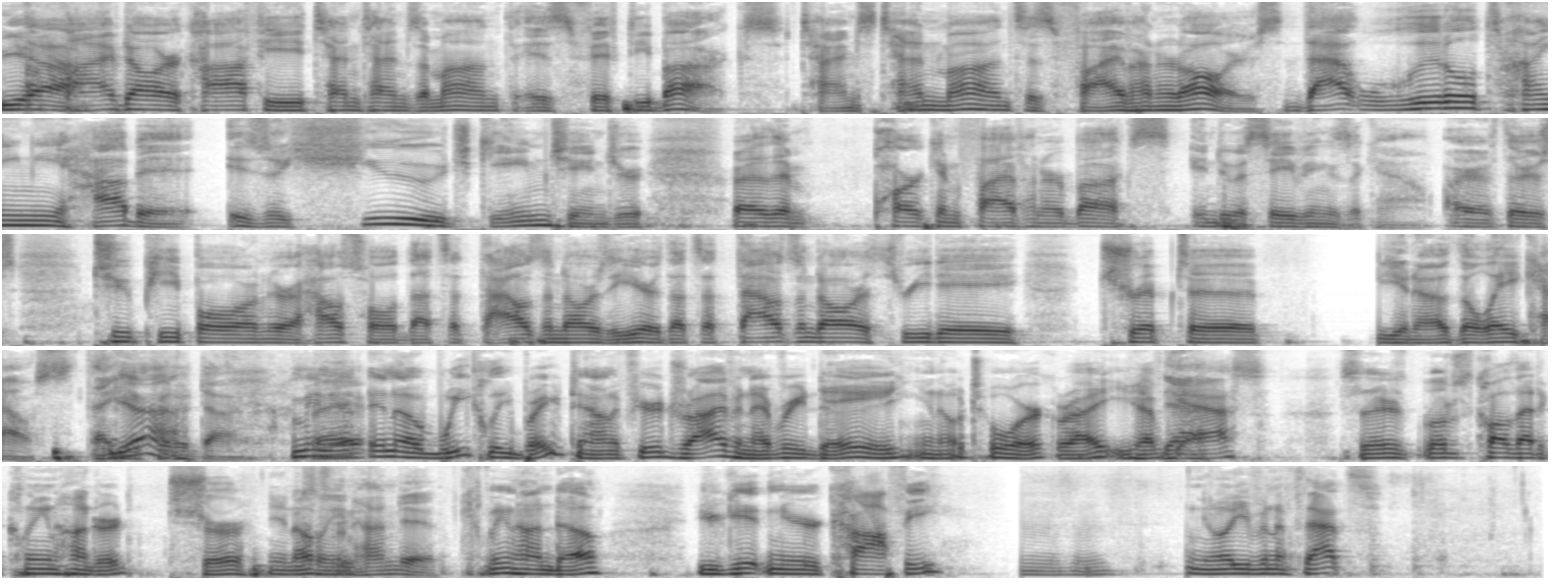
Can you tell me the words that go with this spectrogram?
Yeah. a five dollar coffee ten times a month is fifty bucks. Times ten months is five hundred dollars. That little tiny habit is a huge game changer, rather than parking five hundred bucks into a savings account. Or if there's two people under a household, that's a thousand dollars a year. That's a thousand dollar three day trip to. You know the lake house that you could have done. I mean, right? in a weekly breakdown, if you're driving every day, you know, to work, right? You have Yeah. gas. So there's, we'll just call that a clean hundred, sure, you know, clean hundred. clean hundo. You're getting your coffee. Mm-hmm. You know, even if that's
